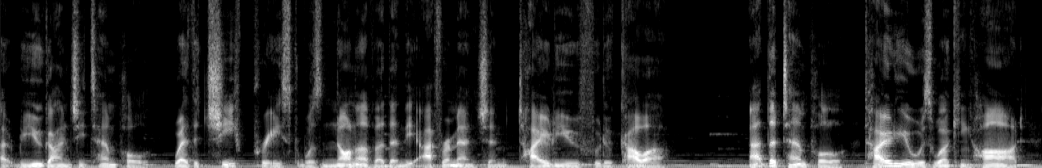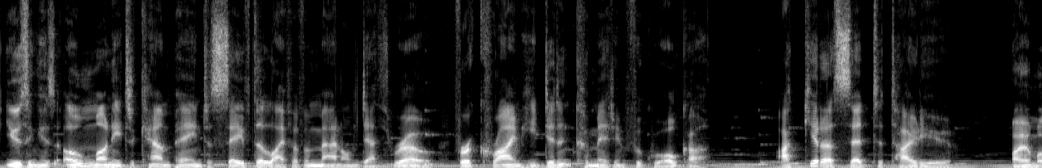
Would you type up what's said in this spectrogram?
at Ryuganji Temple, where the chief priest was none other than the aforementioned Tairyu Furukawa. At the temple, Tairyu was working hard, using his own money to campaign to save the life of a man on death row for a crime he didn't commit in Fukuoka. Akira said to Tairyu, I am a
